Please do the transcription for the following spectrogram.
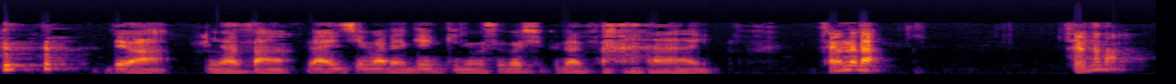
では、皆さん、来週まで元気にお過ごしください。さようなら。さよなら。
